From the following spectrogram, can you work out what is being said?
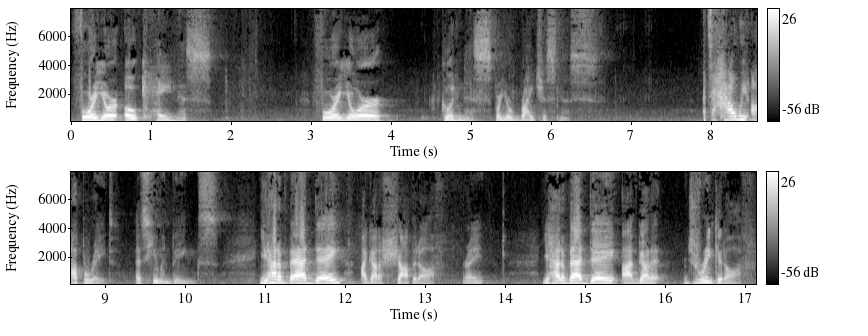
for your okayness, for your goodness, for your righteousness. That's how we operate as human beings. You had a bad day, I got to shop it off, right? You had a bad day, I've got to drink it off.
